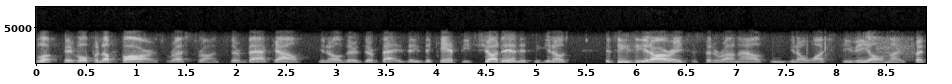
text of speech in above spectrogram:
look, they've opened up bars, restaurants, they're back out. You know, they're they're back, they they can't be shut in. It's you know it's easy at our age to sit around the house and you know watch TV all night, but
